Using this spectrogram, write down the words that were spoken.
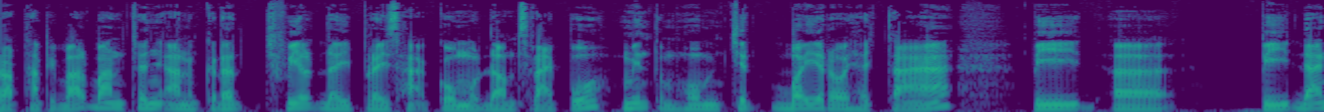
រដ្ឋាភិបាលបានចេញអនុក្រឹត្យជ្រៀលដីព្រៃសហគមន៍ឧត្តមស្រែពោះមានទំហំជិត300ហិកតាពីអឺ ពីដែន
